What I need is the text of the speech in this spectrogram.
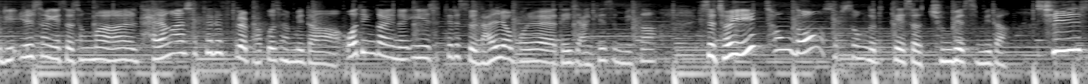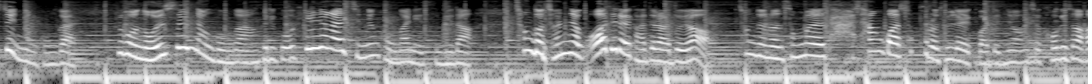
우리 일상에서 정말 다양한 스트레스를 받고 삽니다. 어딘가에는 이 스트레스를 날려버려야 되지 않겠습니까? 그래서 저희 청도 숲속 놀이터에서 준비했습니다. 쉴 수 있는 공간, 그리고 놀 수 있는 공간, 그리고 힐링할 수 있는 공간이 있습니다. 청도 전역 어디를 가더라도요. 청도는 정말 다 산과 숲으로 들려 있거든요. 그래서 거기서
